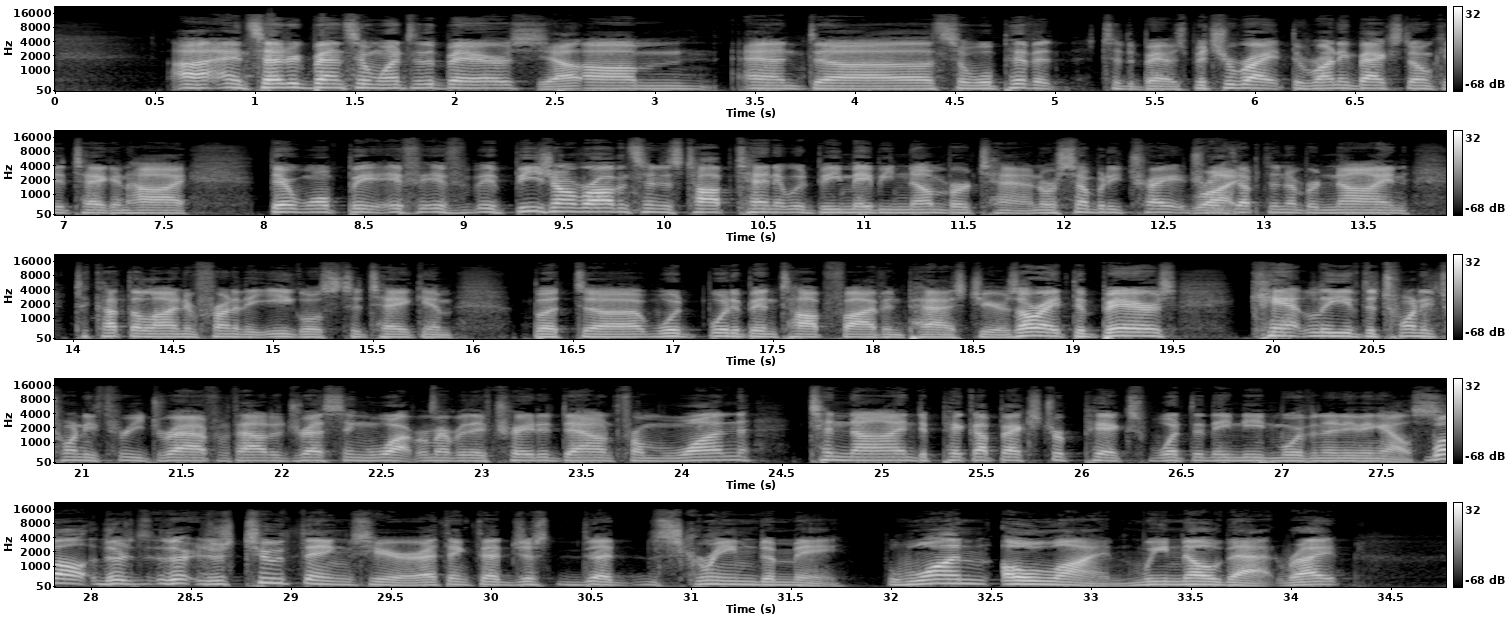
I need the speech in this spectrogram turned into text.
Uh, and Cedric Benson went to the Bears. Yeah. Um, and uh, so we'll pivot to the Bears. But you're right. The running backs don't get taken high. There won't be if if, if Bijan Robinson is top ten, it would be maybe number ten, or somebody tra- trades Right. up to number nine to cut the line in front of the Eagles to take him. But uh, would would have been top five in past years. All right, the Bears can't leave the 2023 draft without addressing what. Remember, they've traded down from one to nine to pick up extra picks. What do they need more than anything else? Well, there's there, there's two things here I think that just that scream to me. One, O line. We know that, right?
